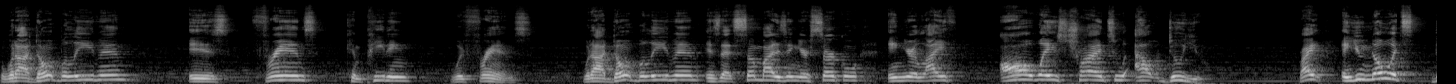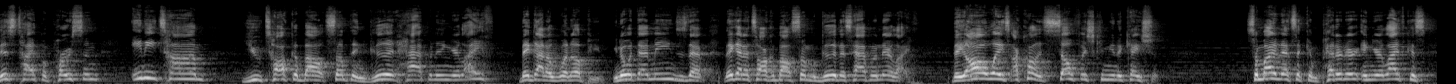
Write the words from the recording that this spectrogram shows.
But what I don't believe in is friends competing with friends. What I don't believe in is that somebody's in your circle, in your life, always trying to outdo you. Right? And you know it's this type of person. Anytime you talk about something good happening in your life, they got to one up you. You know what that means? Is that they got to talk about something good that's happening in their life. They always, I call it selfish communication. Somebody that's a competitor in your life, because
